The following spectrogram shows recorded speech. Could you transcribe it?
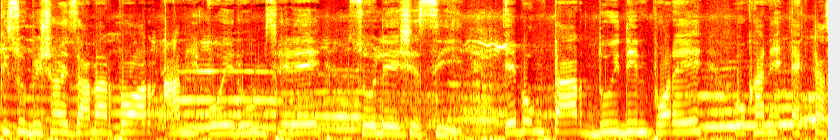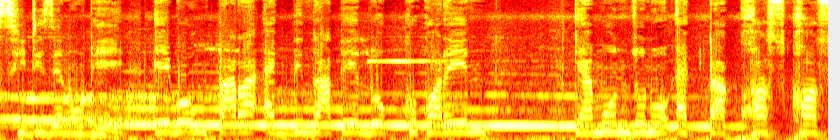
কিছু বিষয় জানার পর আমি ওই রুম ছেড়ে চলে এসেছি এবং তার দুই দিন পরে ওখানে একটা সিটিজেন ওঠে এবং তারা একদিন রাতে লক্ষ্য করেন কেমন যেন একটা খসখস খসখস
